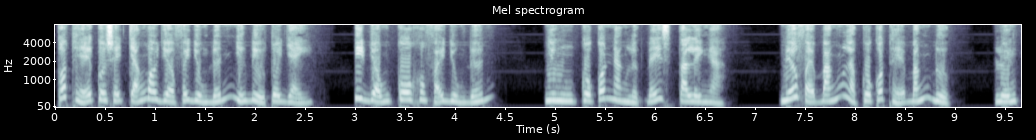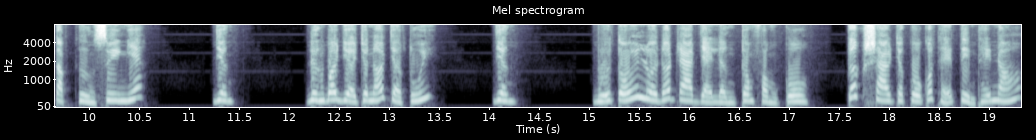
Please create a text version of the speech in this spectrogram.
có thể cô sẽ chẳng bao giờ phải dùng đến những điều tôi dạy. Hy vọng cô không phải dùng đến. Nhưng cô có năng lực đấy Stalin à. Nếu phải bắn là cô có thể bắn được. Luyện tập thường xuyên nhé. Dân. Đừng bao giờ cho nó vào túi. Dân. Buổi tối lôi nó ra vài lần trong phòng cô, cất sao cho cô có thể tìm thấy nó.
